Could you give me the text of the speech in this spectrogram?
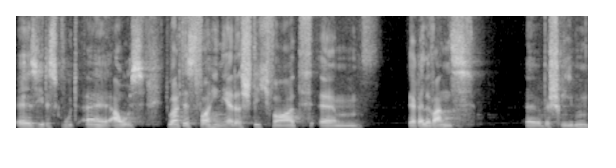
äh, sieht es gut äh, aus. Du hattest vorhin ja das Stichwort ähm, der Relevanz äh, beschrieben.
